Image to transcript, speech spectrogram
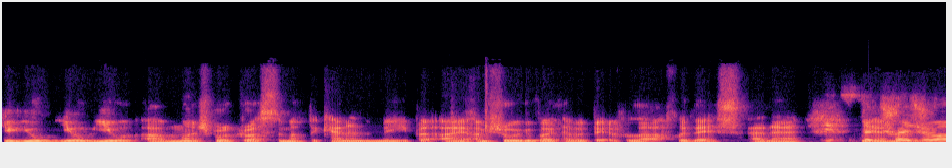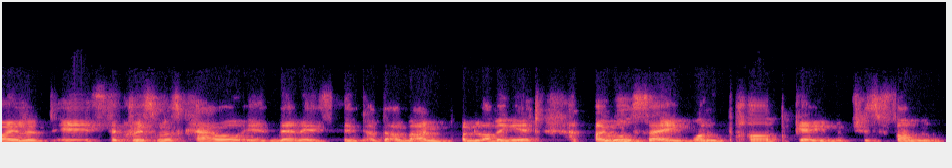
you you you you are much more across the Muppet canon than me. But I, am sure we could both have a bit of a laugh with this. And uh, it's the yeah. Treasure Island, it's the Christmas Carol, and then it's. It, I'm, I'm I'm loving it. I will say one pub game which is fun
